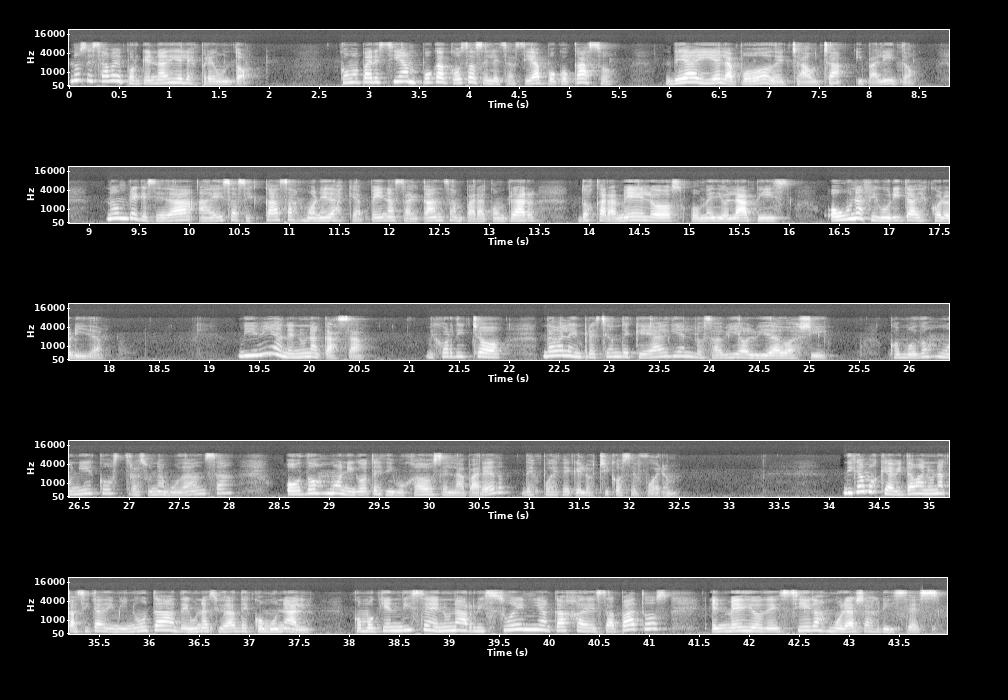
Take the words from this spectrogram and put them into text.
No se sabe por qué nadie les preguntó. Como parecían poca cosa se les hacía poco caso. De ahí el apodo de Chaucha y Palito, nombre que se da a esas escasas monedas que apenas alcanzan para comprar dos caramelos o medio lápiz o una figurita descolorida. Vivían en una casa, Mejor dicho, daba la impresión de que alguien los había olvidado allí, como dos muñecos tras una mudanza o dos monigotes dibujados en la pared después de que los chicos se fueron. Digamos que habitaban una casita diminuta de una ciudad descomunal, como quien dice en una risueña caja de zapatos en medio de ciegas murallas grises.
